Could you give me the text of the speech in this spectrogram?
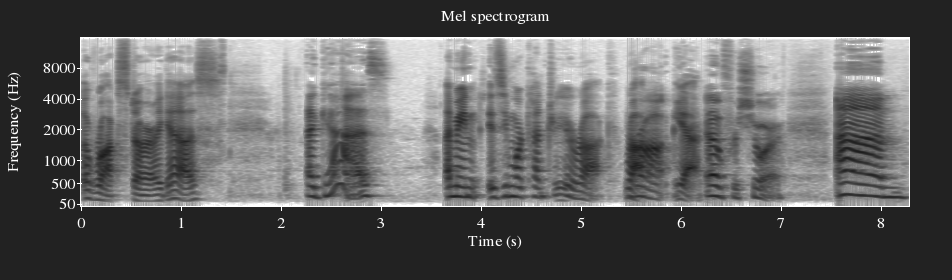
a rock star, I guess. I guess. I mean, is he more country or rock? Rock. Yeah. Oh, for sure. Um,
